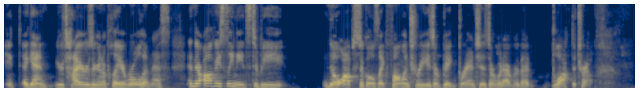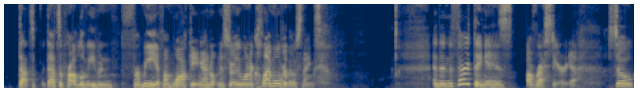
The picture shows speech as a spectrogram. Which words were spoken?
it, again, your tires are going to play a role in this, and there obviously needs to be no obstacles like fallen trees or big branches or whatever that block the trail. That's that's a problem even for me if I'm walking. I don't necessarily want to climb over those things. And then the third thing is a rest area. So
